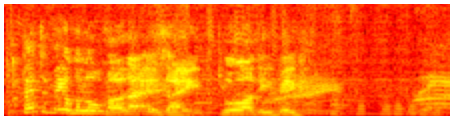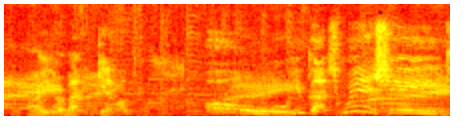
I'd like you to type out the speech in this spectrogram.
compared to me on the lawnmower. That is a bloody big. Oh, you're about to get one. Oh, you got squished.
